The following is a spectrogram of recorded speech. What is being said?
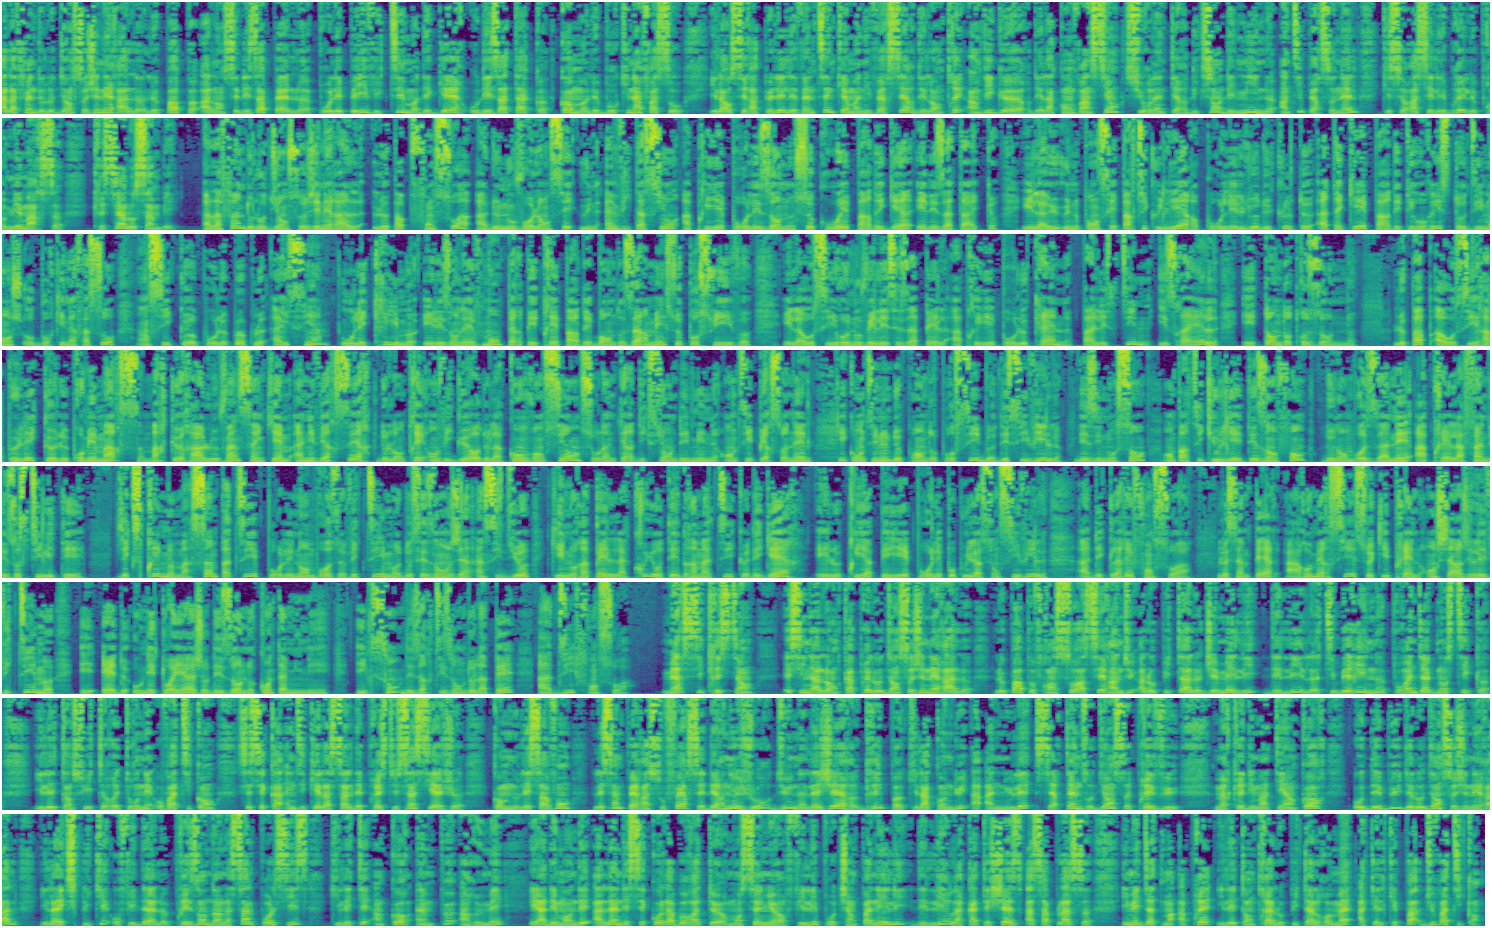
À la fin de l'audience générale, le pape a lancé des appels pour les pays victimes des guerres ou des attaques, comme le Burkina Faso. Il a aussi rappelé le 25e anniversaire de l'entrée en vigueur de la Convention sur l'interdiction des mines antipersonnelles qui sera célébrée le 1er mars. Christian Losambé. À la fin de l'audience générale, le pape François a de nouveau lancé une invitation à prier pour les zones secouées par des guerres et des attaques. Il a eu une pensée particulière pour les lieux de culte attaqués par des terroristes dimanche au Burkina Faso, ainsi que pour le peuple haïtien où les crimes et les enlèvements perpétrés par des bandes armées se poursuivent. Il a aussi renouvelé ses appels à prier pour l'Ukraine, Palestine, Israël et tant d'autres zones. Le pape a aussi rappelé que le 1er mars marquera le 25e anniversaire de l'entrée en vigueur de la Convention sur l'interdiction des mines antipersonnelles qui continue de prendre pour cible des civils, des innocents, en particulier des enfants, de nombreuses années après la fin des hostilités. J'exprime ma sympathie pour les nombreuses victimes de ces engins insidieux qui nous rappellent la cruauté dramatique des guerres et le prix à payer pour les populations civiles, a déclaré François. Le Saint-Père a remercié ceux qui prennent en charge les victimes et aident au nettoyage des zones contaminées. Ils sont des artisans de la paix, a dit François. Merci Christian. Et signalons qu'après l'audience générale, le pape François s'est rendu à l'hôpital Gemelli de l'île Tibérine pour un diagnostic. Il est ensuite retourné au Vatican. C'est ce qu'a indiqué la salle des presses du Saint-Siège. Comme nous le savons, le Saint-Père a souffert ces derniers jours d'une légère grippe qui l'a conduit à annuler certaines audiences prévues. Mercredi matin encore, au début de l'audience générale, il a expliqué aux fidèles présents dans la salle Paul VI qu'il était encore un peu enrhumé et a demandé à l'un de ses collaborateurs, Monseigneur Filippo Ciampanelli, de lire la catéchèse à sa place. Immédiatement après, il est entré à l'hôpital romain à quelques pas du Vatican.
